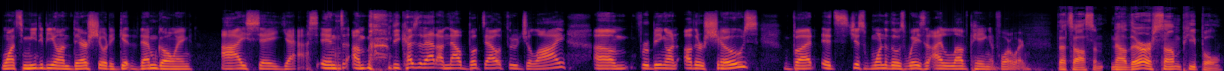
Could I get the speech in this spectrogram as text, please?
wants me to be on their show to get them going, I say yes. And um, because of that, I'm now booked out through July um, for being on other shows. But it's just one of those ways that I love paying it forward. That's awesome. Now, there are some people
